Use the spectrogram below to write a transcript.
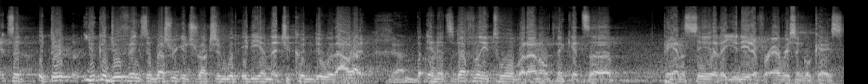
it's a, it, there, you can do things in breast reconstruction with ADM that you couldn't do without it. Yeah. But, and it's definitely a tool, but I don't think it's a panacea that you need it for every single case.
